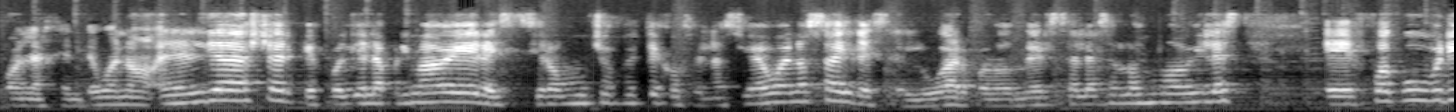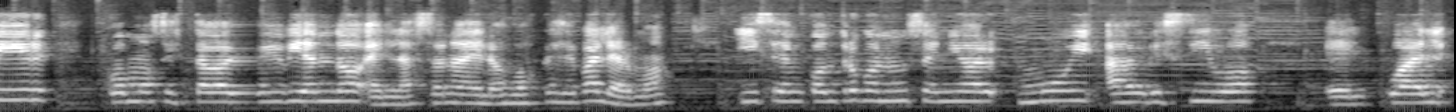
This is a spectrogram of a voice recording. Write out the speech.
con la gente. Bueno, en el día de ayer, que fue el día de la primavera, y se hicieron muchos festejos en la ciudad de Buenos Aires, el lugar por donde él sale a hacer los móviles, eh, fue a cubrir cómo se estaba viviendo en la zona de los bosques de Palermo y se encontró con un señor muy agresivo, el cual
